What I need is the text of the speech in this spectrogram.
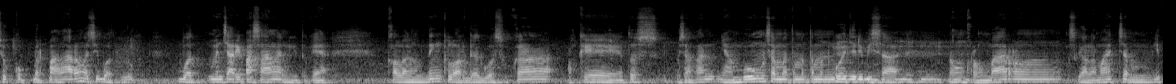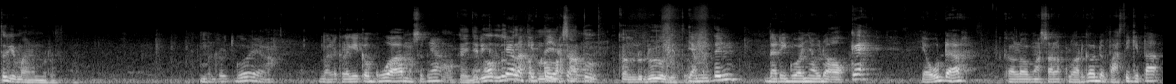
cukup berpengaruh gak sih buat lu buat mencari pasangan gitu? Kayak kalau yang penting keluarga gue suka oke. Terus misalkan nyambung sama teman-teman gue jadi bisa Mhm. nongkrong bareng segala macem. Itu gimana menurut Menurut gue ya balik lagi ke gua maksudnya oke jadi oke lu lah tetap kita nomor ya, satu ke lu dulu gitu. Yang penting dari guanya udah oke ya udah kalau masalah keluarga udah pasti kita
